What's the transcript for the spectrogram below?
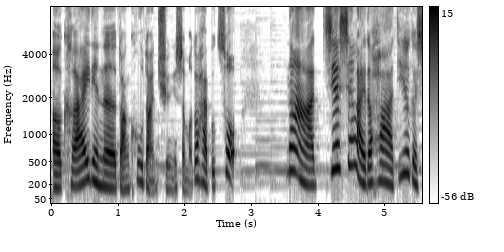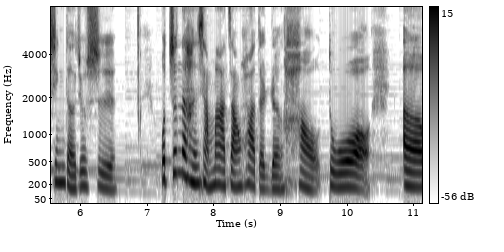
呃可爱一点的短裤短裙，什么都还不错。那接下来的话，第二个心得就是，我真的很想骂脏话的人好多。呃，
